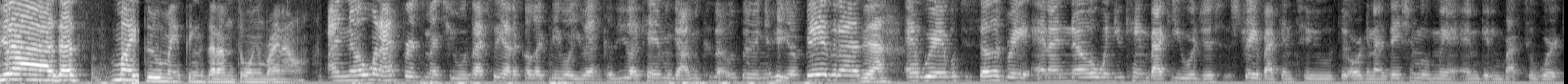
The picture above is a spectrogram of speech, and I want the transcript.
yeah, that's my two main things that I'm doing right now. I know when I first met you was actually at a Colectivo event because you like came and got me because I was doing your Rio Piedras. Yeah. And we were able to celebrate. And I know when you came back, you were just straight back into the organization movement and getting back to work.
